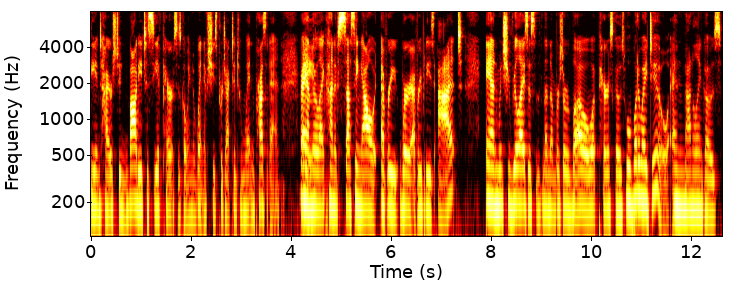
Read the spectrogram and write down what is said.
the entire student body to see if Paris is going to win, if she's projected to win president. Right. And they're like kind of sussing out every where everybody's at. And when she realizes that the numbers are low, Paris goes, Well, what do I do? And Madeline goes,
